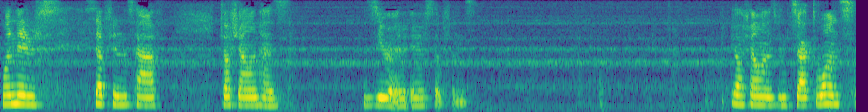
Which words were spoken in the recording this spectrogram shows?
one interception this half. Josh Allen has zero interceptions. Josh Allen has been sacked once.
